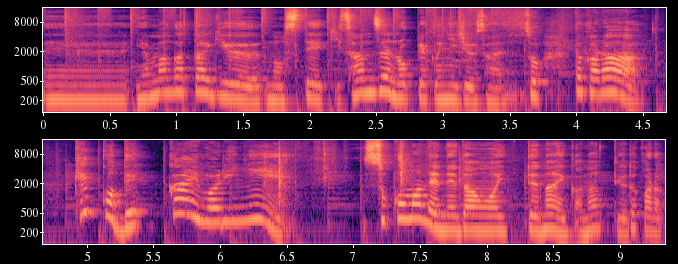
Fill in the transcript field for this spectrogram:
えー、山形牛のステーキ3623円。そうだから結構でっかい割にそこまで値段はいってないかなっていう。だから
